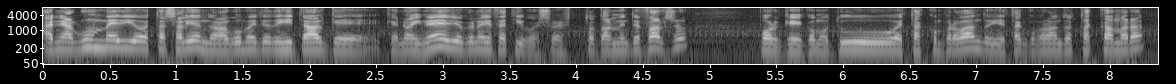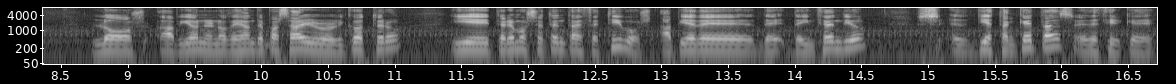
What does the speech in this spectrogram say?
En algún medio está saliendo, en algún medio digital, que, no hay medio, que no hay efectivo. Eso es totalmente falso, porque como tú estás comprobando y están comprobando estas cámaras, los aviones no dejan de pasar y los helicópteros y eh, tenemos 70 efectivos a pie de, incendio, 10 eh, tanquetas, es decir que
